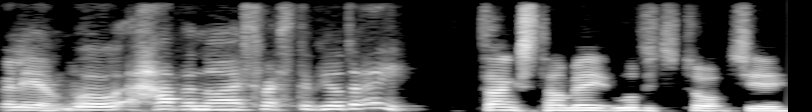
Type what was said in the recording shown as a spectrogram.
Brilliant. Well, have a nice rest of your day. Thanks, Tammy. Lovely to talk to you.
